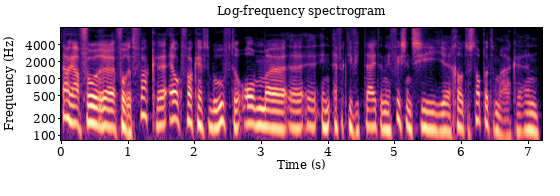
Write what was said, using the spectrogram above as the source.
Nou ja, voor, eh, voor het vak. Elk vak heeft de behoefte om eh, eh, in effectiviteit en efficiëntie grote stappen te maken. En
